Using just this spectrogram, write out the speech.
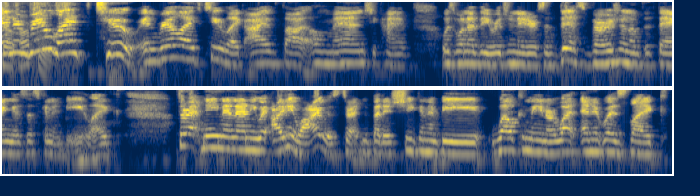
and in real life too. In real life too. Like i've thought oh man she kind of was one of the originators of this version of the thing. Is this going to be like threatening in any way? I knew i was threatened but is she going to be welcoming or what? And it was like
